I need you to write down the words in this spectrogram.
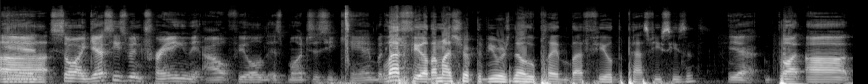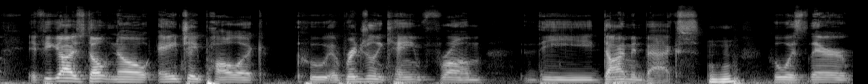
And Uh, so I guess he's been training in the outfield as much as he can, but left he- field. I'm not sure if the viewers know who played left field the past few seasons. Yeah, but uh, if you guys don't know, AJ Pollock, who originally came from the Diamondbacks, Mm-hmm. who was their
